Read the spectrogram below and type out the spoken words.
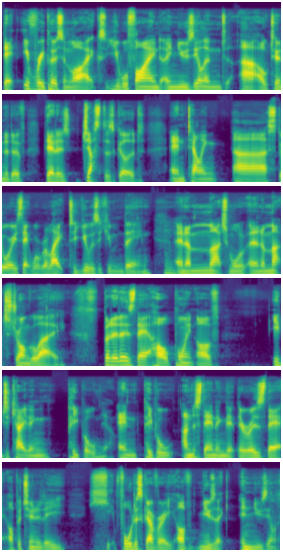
that every person likes, you will find a New Zealand uh, alternative that is just as good and telling uh, stories that will relate to you as a human being in a much more in a much stronger way. But it is that whole point of educating people Yeah. and people understanding that there is that opportunity for discovery of music in New Zealand.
